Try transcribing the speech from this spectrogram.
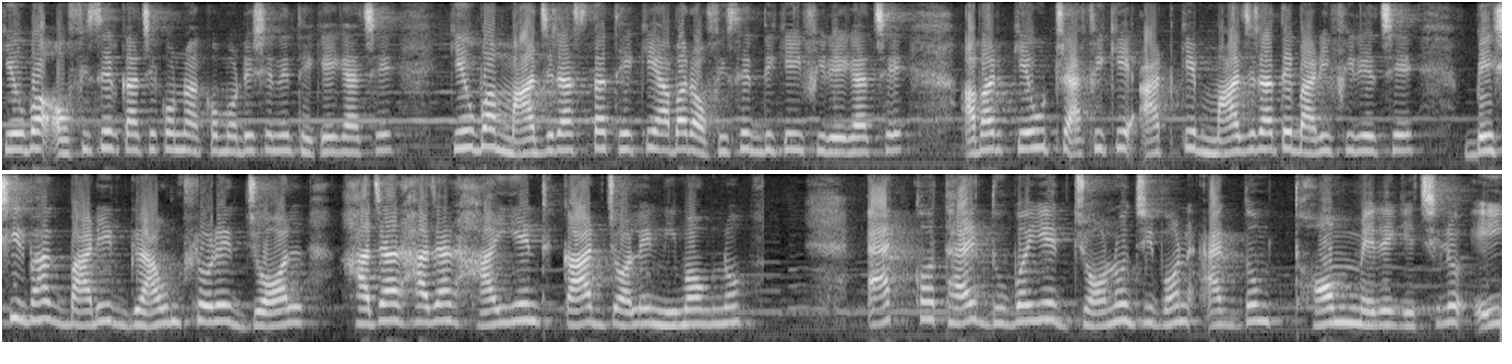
কেউ বা অফিসের কাছে কোনো অ্যাকোমোডেশনে থেকে গেছে, কেউ বা মাঝ রাস্তা থেকে আবার অফিসের দিকেই ফিরে গেছে, আবার কেউ ট্রাফিকে আটকে মাঝরাতে বাড়ি ফিরেছে। বেশিরভাগ বাড়ির গ্রাউন্ড ফ্লোরে জল, হাজার হাজার হাই এন্ড কার জলে নিমগ্ন। এক কথায় দুবাইয়ের জনজীবন একদম থম মেরে গেছিল এই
